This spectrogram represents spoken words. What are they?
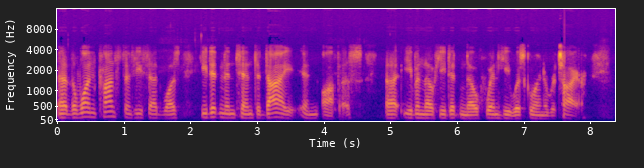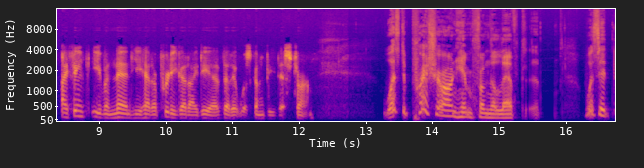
Uh, the one constant he said was he didn't intend to die in office, uh, even though he didn't know when he was going to retire. I think even then he had a pretty good idea that it was going to be this term. Was the pressure on him from the left? Uh, was it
